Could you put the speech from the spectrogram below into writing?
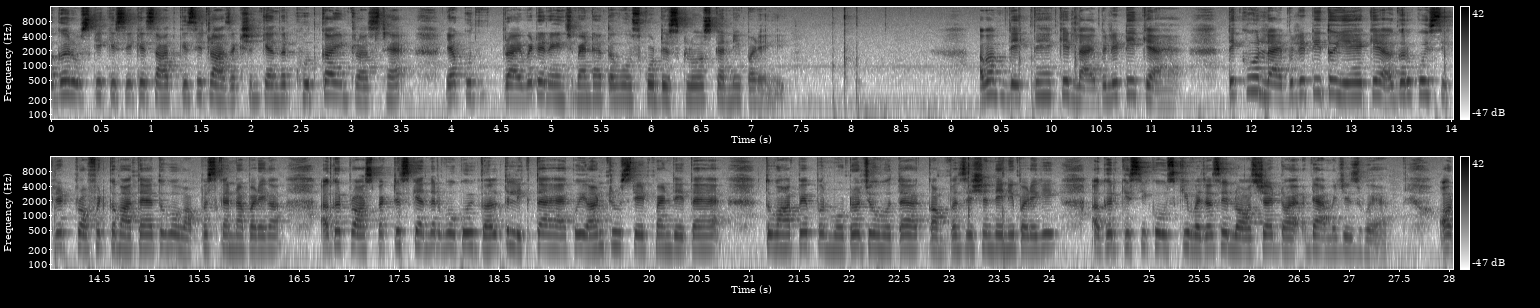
अगर उसके किसी के साथ किसी ट्रांजैक्शन के अंदर खुद का इंटरेस्ट है या खुद प्राइवेट अरेंजमेंट है तो वो उसको डिस्क्लोज करनी पड़ेगी। अब हम देखते हैं कि लाइबिलिटी क्या है। देखो लाइबिलिटी तो ये है कि अगर कोई सीक्रेट प्रॉफिट कमाता है तो वो वापस करना पड़ेगा। अगर प्रॉस्पेक्टस के अंदर वो कोई गलत लिखता है, कोई अनट्रू स्टेटमेंट देता है तो वहाँ पे प्रमोटर जो होता है कंपनसेशन देनी पड़ेगी। अगर किसी को उसकी वजह से लॉस या डैमेजेस हुआ है। और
